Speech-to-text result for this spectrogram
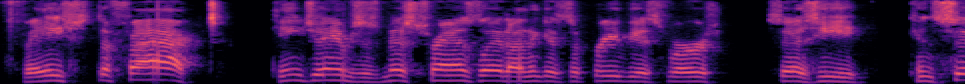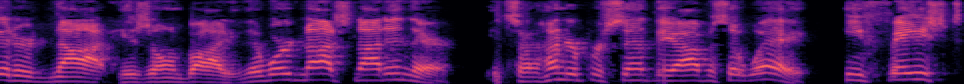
faced the fact. King James is mistranslated. I think it's the previous verse says he considered not his own body. The word not's not in there. It's 100% the opposite way. He faced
